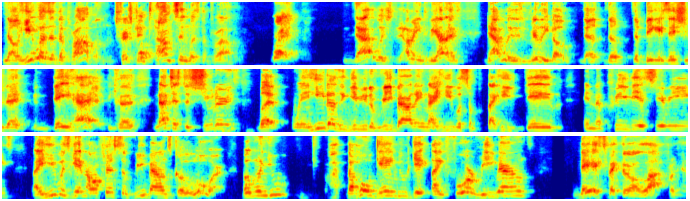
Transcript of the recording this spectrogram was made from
No, he wasn't the problem. Tristan Oh. Thompson was the problem. Right. That was, I mean, to be honest, that was really the, the the the biggest issue that they had because not just the shooters, but when he doesn't give you the rebounding like he was like he gave in the previous series, like he was getting offensive rebounds galore. But when you the whole game you get like four rebounds, they expected a lot from him.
